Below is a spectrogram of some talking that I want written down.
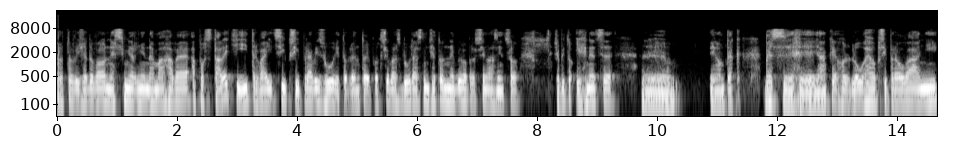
proto vyžadovalo nesmírně namáhavé a po staletí trvající přípravy z hůry. Tohle to je potřeba zdůraznit, že to nebylo prosím vás něco, že by to i hned se eh, jenom tak bez eh, nějakého dlouhého připravování.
